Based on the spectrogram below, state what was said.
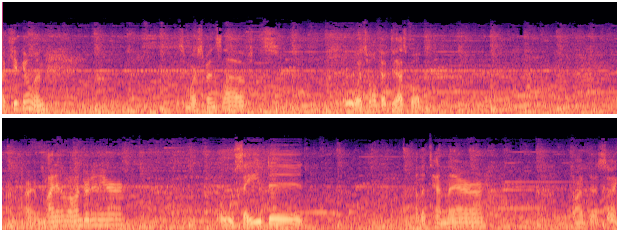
Uh, keep going. Some more spins left. Ooh, it's 1250. That's cool. All right, might have 100 in here. Oh, saved it. Another 10 there. Five there, sick.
